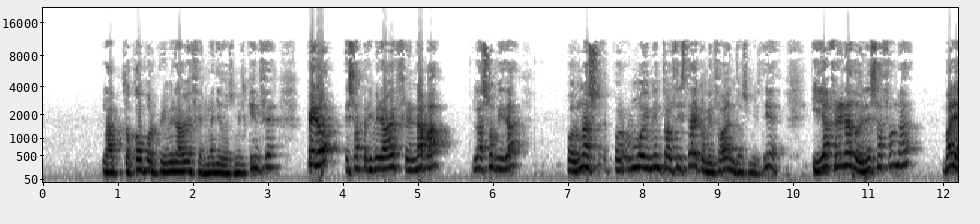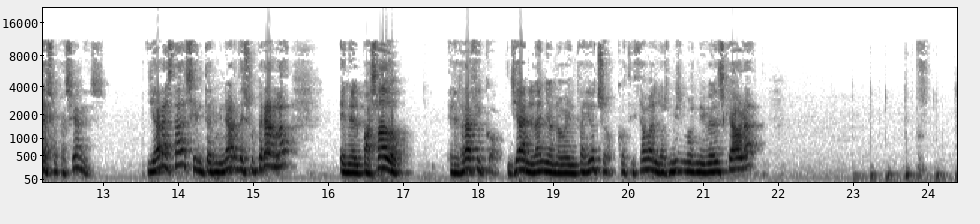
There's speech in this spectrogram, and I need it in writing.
La tocó por primera vez en el año 2015, pero esa primera vez frenaba la subida por, por un movimiento alcista que comenzaba en 2010. Y ha frenado en esa zona varias ocasiones. Y ahora está sin terminar de superarla. En el pasado, el gráfico ya en el año 98 cotizaba en los mismos niveles que ahora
